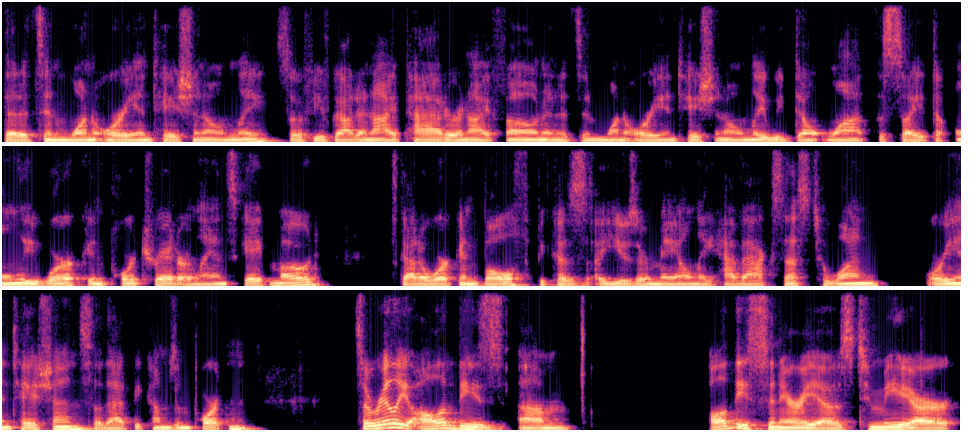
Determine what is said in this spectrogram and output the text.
that it's in one orientation only. So if you've got an iPad or an iPhone and it's in one orientation only, we don't want the site to only work in portrait or landscape mode. It's got to work in both because a user may only have access to one orientation. So that becomes important. So really all of these um, all of these scenarios to me are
